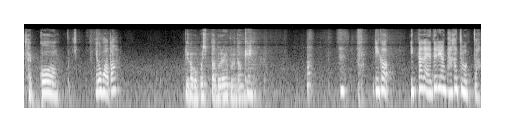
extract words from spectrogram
됐고 이거 받아. 네가 먹고 싶다 노래를 부르던 케이크. 이거 이따가 애들이랑 다 같이 먹자.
